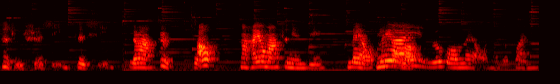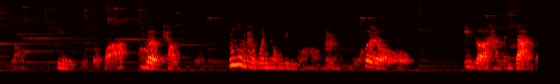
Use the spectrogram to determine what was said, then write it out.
自主学习自习，对吗？嗯。好，那还有吗？四年级没有，没有了。如果没有那个冠状病毒的话，嗯、会有超级多。如果没有冠状病毒的话，嗯，会有一个还蛮大的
